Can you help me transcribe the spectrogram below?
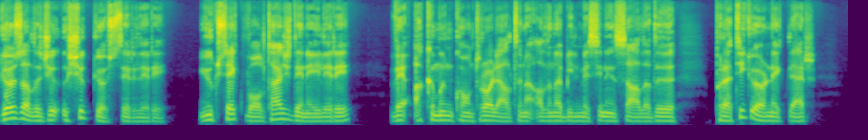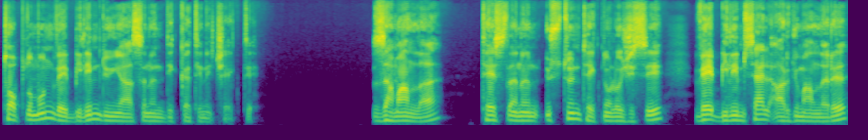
Göz alıcı ışık gösterileri, yüksek voltaj deneyleri ve akımın kontrol altına alınabilmesinin sağladığı pratik örnekler toplumun ve bilim dünyasının dikkatini çekti. Zamanla Tesla'nın üstün teknolojisi ve bilimsel argümanları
